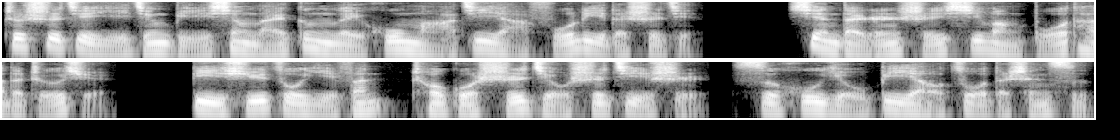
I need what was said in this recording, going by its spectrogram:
这世界已经比向来更类乎马基雅弗利的世界。现代人谁希望驳他的哲学，必须做一番超过十九世纪时似乎有必要做的深思。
